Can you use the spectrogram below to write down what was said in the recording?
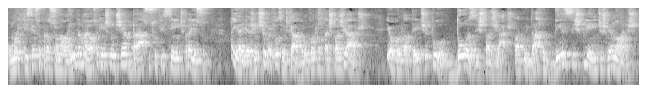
uma eficiência operacional ainda maior, só que a gente não tinha braço suficiente para isso. Aí, aí a gente chegou e falou assim, cara, vamos contratar estagiários. E eu contratei tipo 12 estagiários para cuidar desses clientes menores.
